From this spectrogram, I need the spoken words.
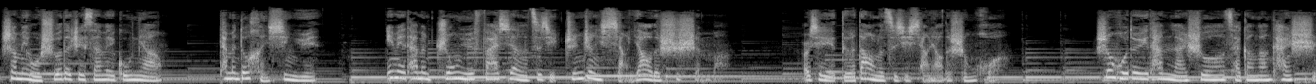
上面我说的这三位姑娘，她们都很幸运，因为她们终于发现了自己真正想要的是什么，而且也得到了自己想要的生活。生活对于她们来说才刚刚开始，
